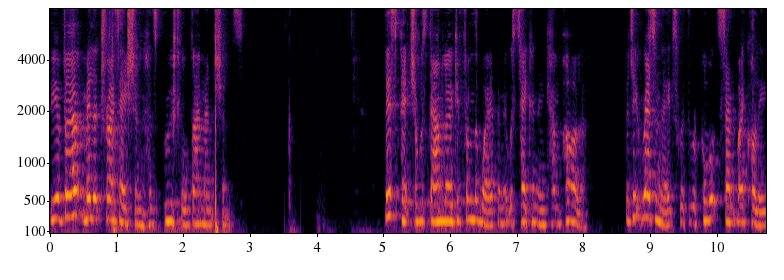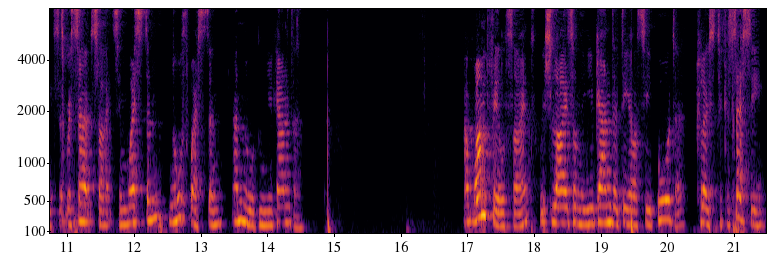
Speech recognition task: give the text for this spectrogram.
The overt militarisation has brutal dimensions. This picture was downloaded from the web and it was taken in Kampala, but it resonates with the reports sent by colleagues at research sites in Western, Northwestern, and Northern Uganda. At one field site, which lies on the Uganda DRC border, close to Kasese,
